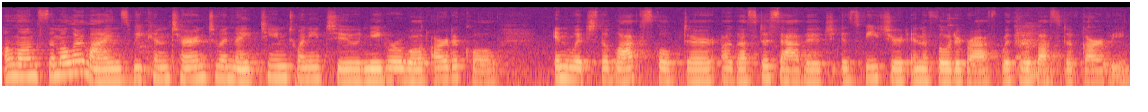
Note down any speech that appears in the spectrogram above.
Along similar lines, we can turn to a 1922 Negro World article in which the black sculptor Augusta Savage is featured in a photograph with her bust of Garvey.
